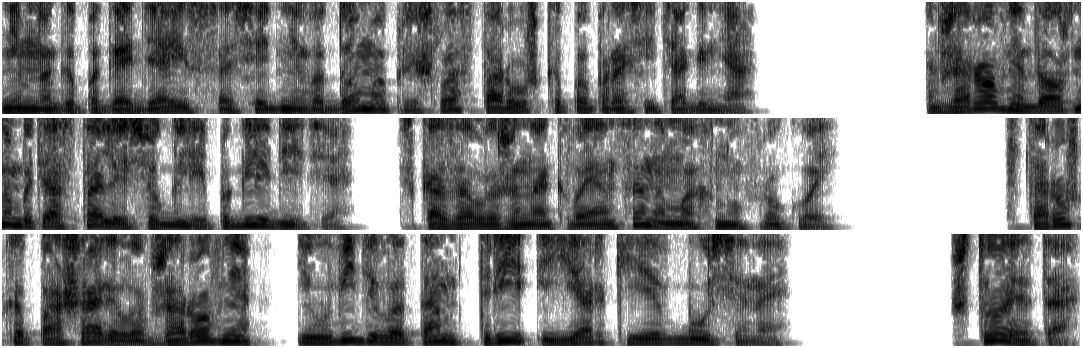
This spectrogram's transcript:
Немного погодя, из соседнего дома пришла старушка попросить огня. «В жаровне, должно быть, остались угли, поглядите», — сказала жена Кваянсена, махнув рукой. Старушка пошарила в жаровне и увидела там три яркие бусины. «Что это?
